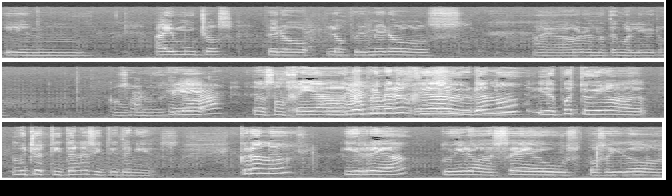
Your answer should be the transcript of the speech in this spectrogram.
Y mm, hay muchos, pero los primeros... Ay, ahora no tengo el libro. Son. Gea, Los son Gea. Los primeros Gea y Urano. Y después tuvieron muchos titanes y titanías. Cronos y Rea tuvieron a Zeus, Poseidón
